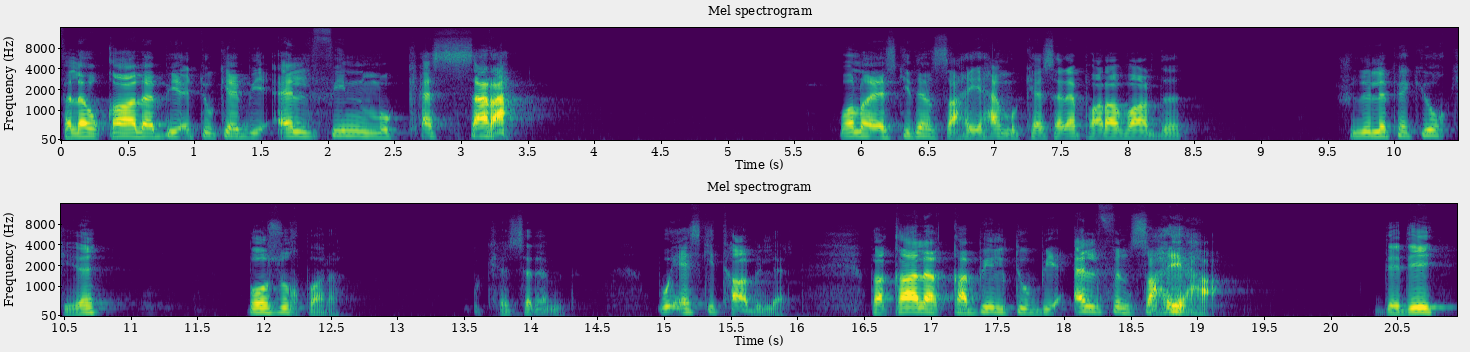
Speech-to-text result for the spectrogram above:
فَلَوْ قَالَ بِعْتُكَ بِأَلْفٍ مُكَسَّرَةٍ Vallahi eskiden sahihe mukessere para vardı. Şimdi öyle pek yok ki. He? Bozuk para. Bu kesere midir? Bu eski tabirler. Fekale kabiltu bi elfin sahiha. Dedi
